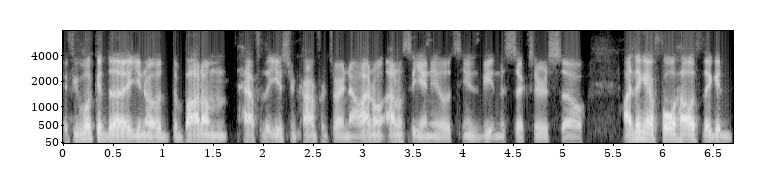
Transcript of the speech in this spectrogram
if you look at the, you know, the bottom half of the Eastern Conference right now, I don't, I don't see any of those teams beating the Sixers. So I think at full health they could.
